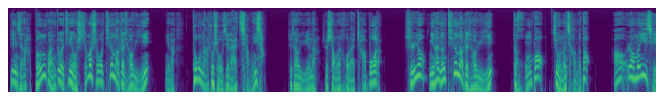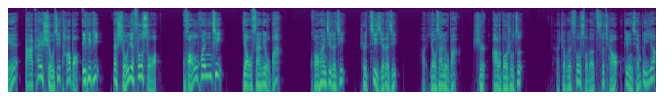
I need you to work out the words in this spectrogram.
并且呢，甭管各位听友什么时候听到这条语音，你呢？都拿出手机来抢一抢，这条语音呢是尚文后来插播的。只要你还能听到这条语音，这红包就能抢得到好，让我们一起打开手机淘宝 APP，在首页搜索“狂欢季幺三六八”，狂欢季的季是季节的季啊，幺三六八是阿拉伯数字啊。这回搜索的词条跟以前不一样，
